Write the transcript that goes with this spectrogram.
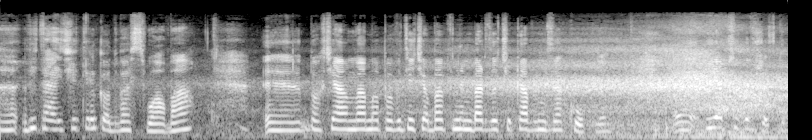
E, Witajcie, tylko dwa słowa, e, bo chciałam Wam opowiedzieć o pewnym bardzo ciekawym zakupie. E, ja przede wszystkim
